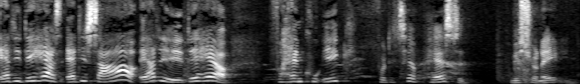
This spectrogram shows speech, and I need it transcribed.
er det det her? Er det Sara? Er det det her? For han kunne ikke få det til at passe med journalen.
